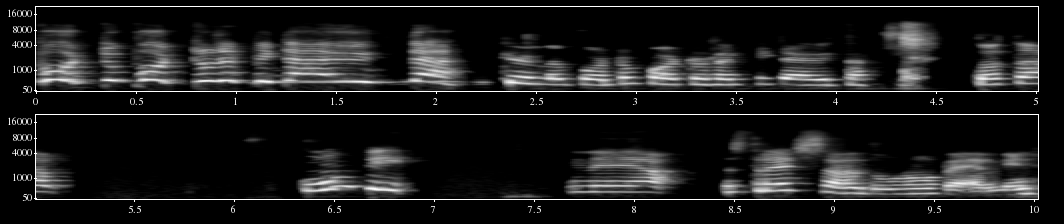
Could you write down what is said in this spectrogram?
Puttu, puttu, se pitää yhtä! Kyllä, porto, porto, se pitää yhtä. Tota, kumpi ne ja stressaantuu nopeammin?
